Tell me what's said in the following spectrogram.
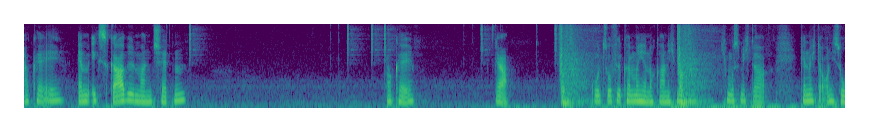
Okay. MX Gabelmanschetten. Okay. Ja. Gut, so viel können wir hier noch gar nicht machen. Ich muss mich da, kenne mich da auch nicht so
